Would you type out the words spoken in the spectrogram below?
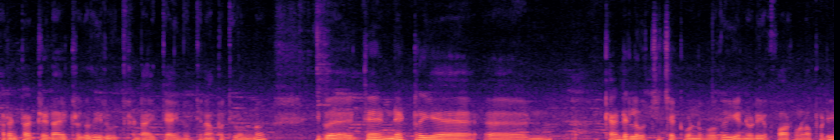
கரண்ட்டாக ட்ரேட் ஆகிட்டு இருக்குது. இருபத்தி ரெண்டாயிரத்தி ஐநூற்றி நாற்பத்தி ஒன்று இப்போ தே நேற்றைய கேண்டிலில் வச்சு செக் பண்ணும்போது என்னுடைய ஃபார்முலா படி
